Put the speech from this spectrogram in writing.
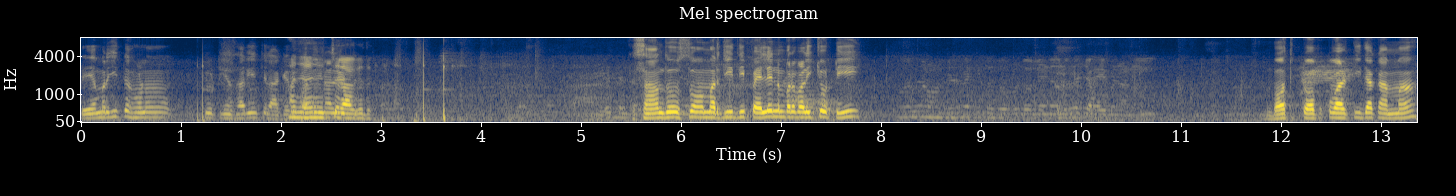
ਤੇ ਅਮਰਜੀਤ ਹੁਣ ਝੂਟੀਆਂ ਸਾਰੀਆਂ ਚਲਾ ਕੇ ਹਾਂਜੀ ਦਿਖਾ ਹਾਂਜੀ ਦਿਓ ਚਲਾ ਨਾਲੇ। ਕੇ ਦਿਖਾ ਕਿਸਾਨ ਦੋਸਤੋ ਅਮਰਜੀਤ ਦੀ ਪਹਿਲੇ ਨੰਬਰ ਵਾਲੀ ਝੋਟੀ ਬਹੁਤ ਟੌਪ ਕੁਆਲਿਟੀ ਦਾ ਕੰਮ ਆ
